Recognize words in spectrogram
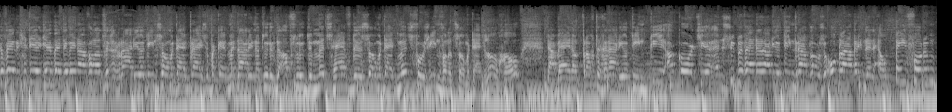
gefeliciteerd. Jij bent de winnaar van het Radio 10 Zomertijd prijzenpakket... met daarin natuurlijk de absolute mutshef, de Zomertijd muts... voorzien van het Zomertijd logo. Daarbij dat prachtige Radio 10 key-akkoordje... een superfijne Radio 10 draadloze oplader in de LP-vorm.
